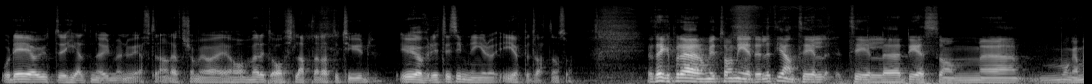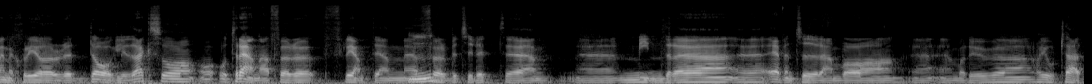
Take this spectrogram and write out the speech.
och det är jag ju inte helt nöjd med nu i efterhand eftersom jag, jag har en väldigt avslappnad attityd i övrigt till simning i öppet vatten. Så. Jag tänker på det här om vi tar ner det lite grann till, till eh, det som eh, många människor gör dagligdags och, och, och tränar för, för egentligen eh, mm. för betydligt mindre äventyr än vad, än vad du har gjort här.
